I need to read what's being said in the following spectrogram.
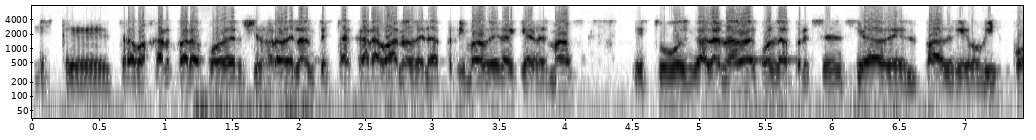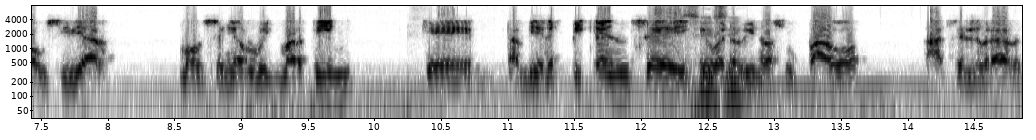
este, trabajar para poder llevar adelante esta caravana de la primavera que además estuvo engalanada con la presencia del padre obispo auxiliar, Monseñor Luis Martín, que también es piquense y que bueno vino a su pago a celebrar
